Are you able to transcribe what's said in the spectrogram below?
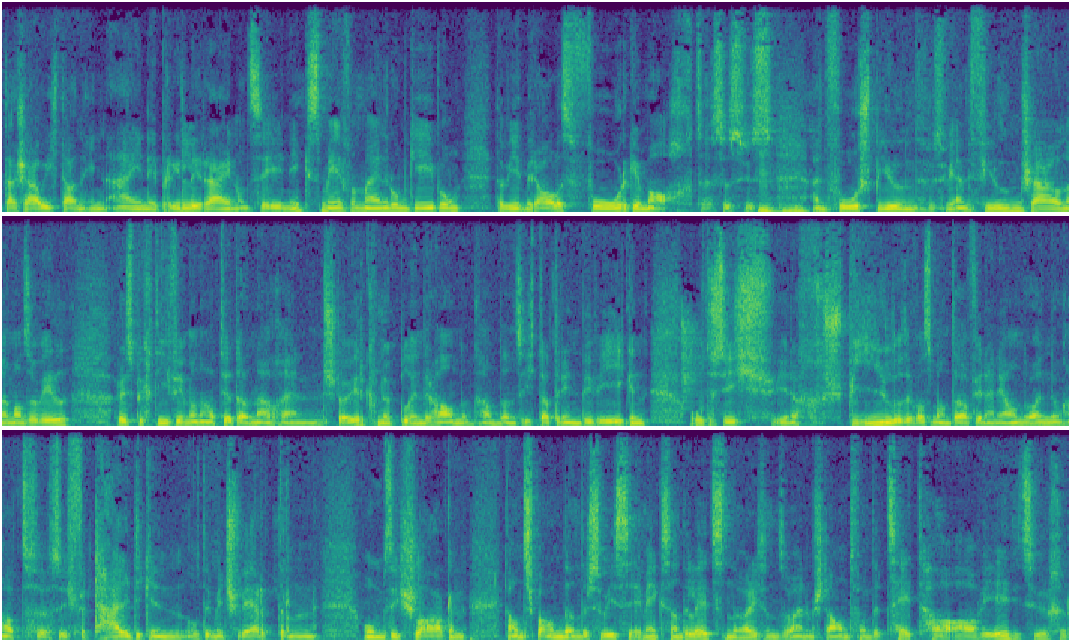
Da schaue ich dann in eine Brille rein und sehe nichts mehr von meiner Umgebung. Da wird mir alles vorgemacht. Also es ist mhm. ein Vorspielen, es ist wie ein Film schauen, wenn man so will. Respektive man hat ja dann auch einen Steuerknüppel in der Hand und kann dann sich da drin bewegen oder sich je nach Spiel oder was man da für eine Anwendung hat, sich verteidigen oder mit Schwertern um sich schlagen. Ganz spannend an der Swiss MX an der letzten war ich an so einem Stand von der ZHAW, die Zürcher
